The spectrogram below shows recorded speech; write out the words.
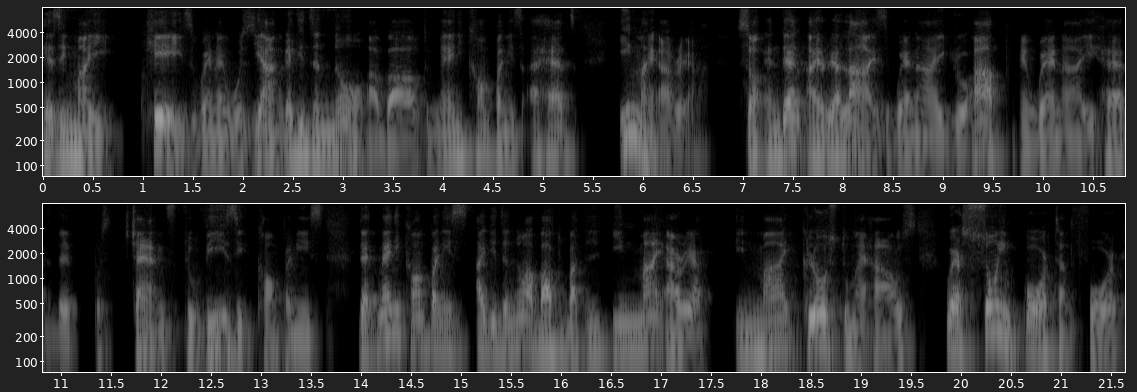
as in my case, when I was young, I didn't know about many companies I had in my area. So, and then I realized when I grew up and when I had the chance to visit companies that many companies I didn't know about, but in my area, in my close to my house, were so important for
